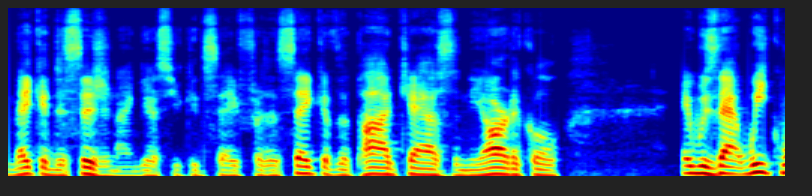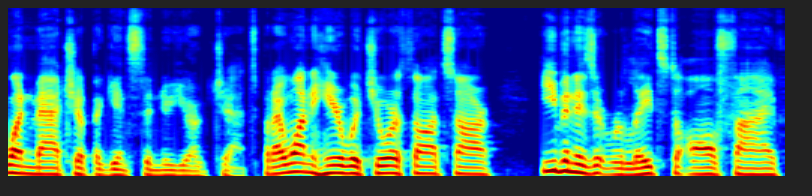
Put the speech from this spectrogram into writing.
make a decision, I guess you could say, for the sake of the podcast and the article. It was that week one matchup against the New York Jets. But I want to hear what your thoughts are, even as it relates to all five.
